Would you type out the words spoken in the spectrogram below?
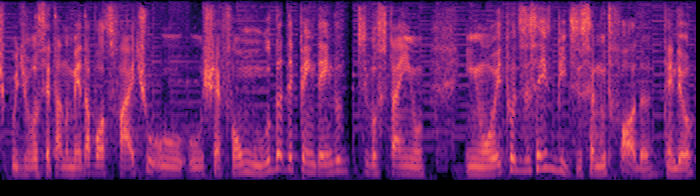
Tipo, de você estar tá no meio da boss fight, o, o chefão muda dependendo se você tá em, em 8 ou 16 bits. Isso é muito foda, entendeu?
